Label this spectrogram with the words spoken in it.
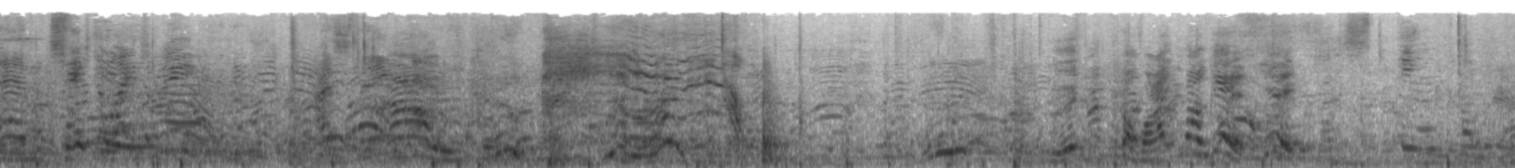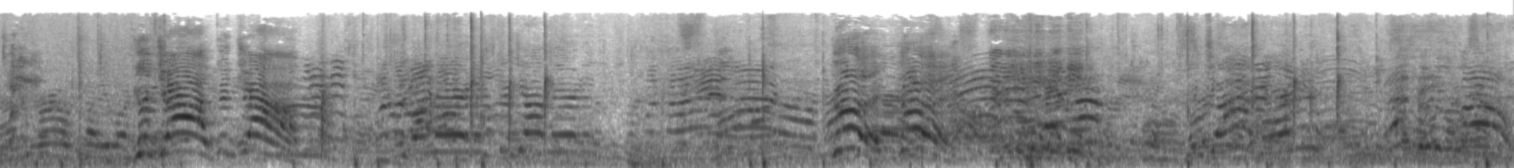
And she's the to. Get it. Good job. Good job. Good job, Meredith. Good job, Meredith. Good. Good. Good job, Meredith. Well.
